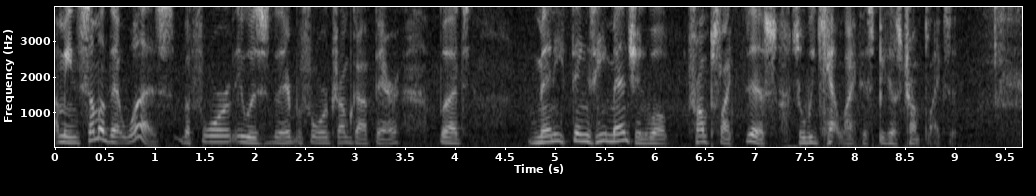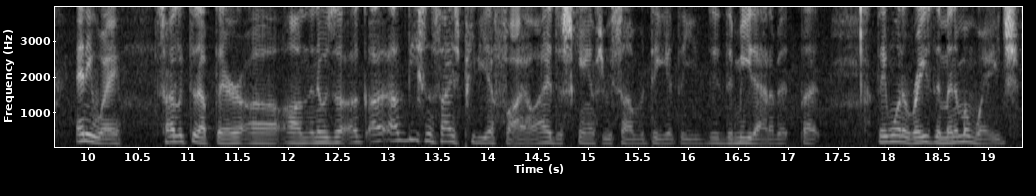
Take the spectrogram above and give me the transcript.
I mean, some of that was before it was there before Trump got there, but many things he mentioned. Well, Trump's like this, so we can't like this because Trump likes it. Anyway, so I looked it up there uh, on, and it was a, a, a decent sized PDF file. I had to scan through some of it to get the, the, the meat out of it, but they want to raise the minimum wage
